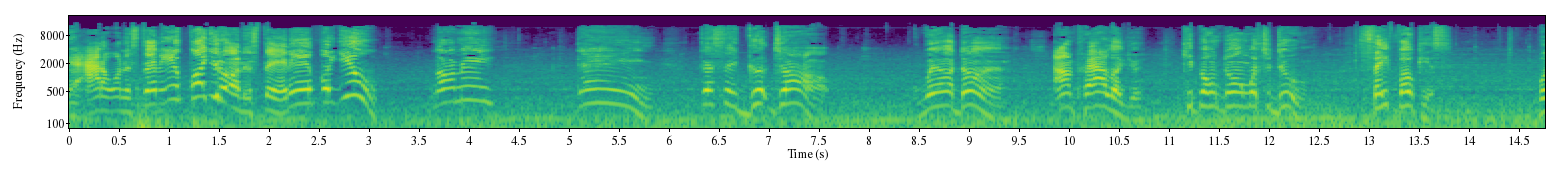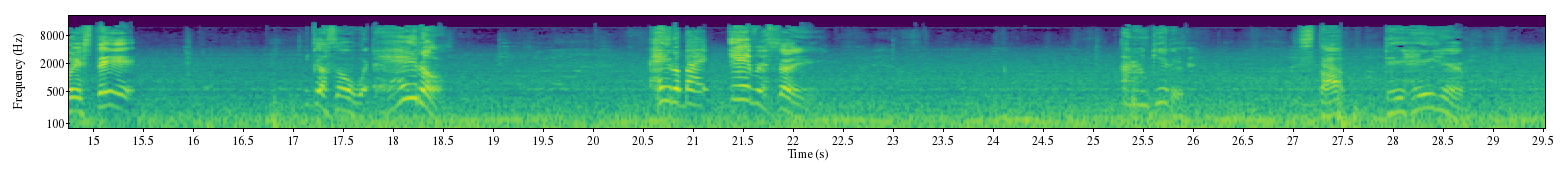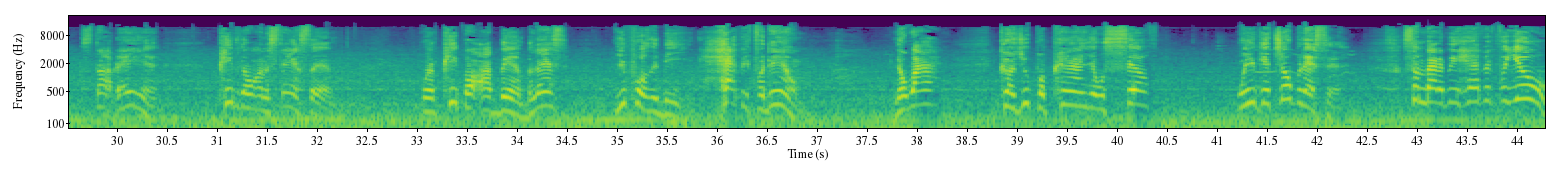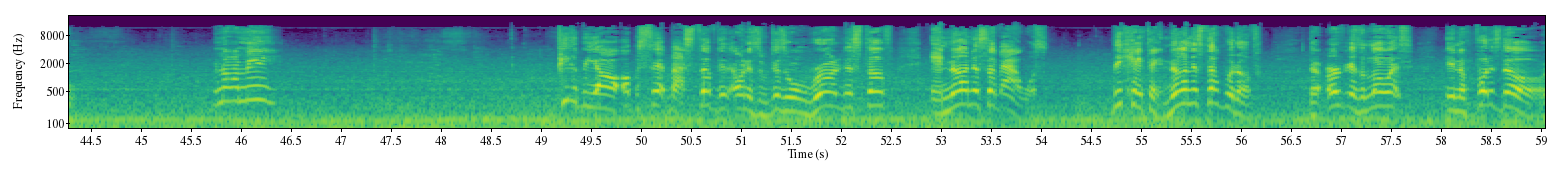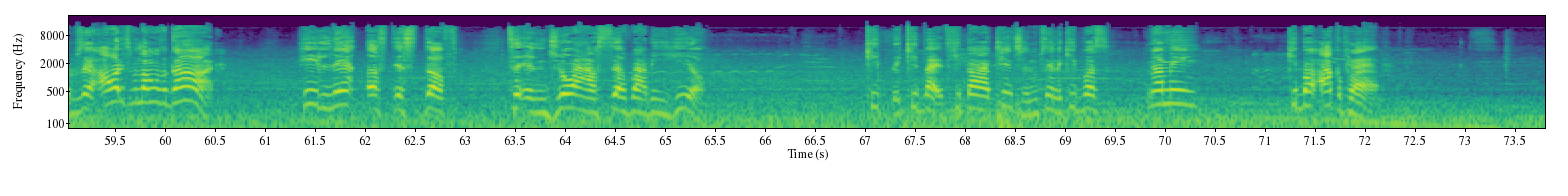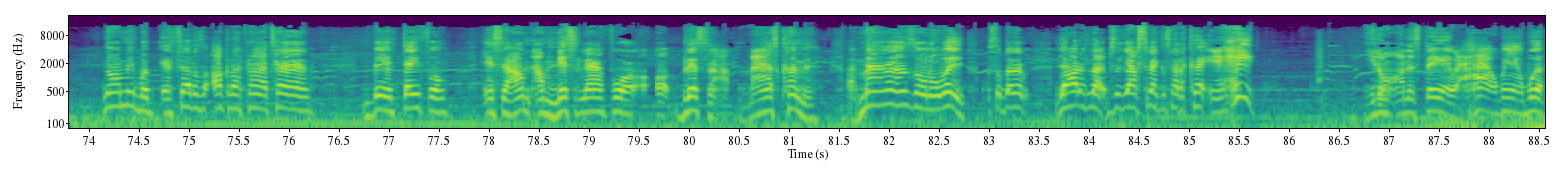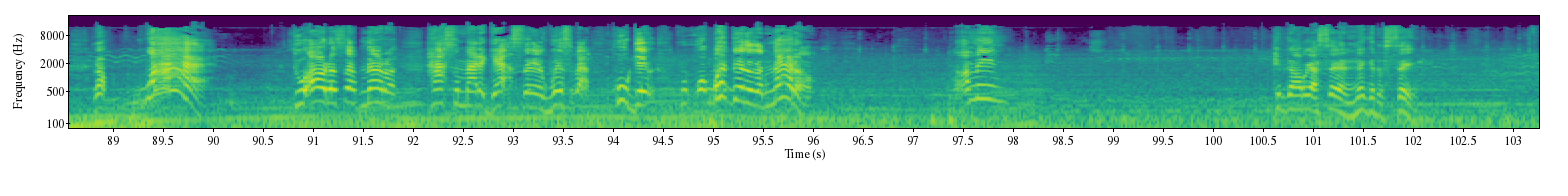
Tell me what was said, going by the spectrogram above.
And I don't understand it. ain't for you to understand. It ain't for you. Know what I mean? Dang. That's a good job. Well done. I'm proud of you. Keep on doing what you do. Stay focused. But instead, you got so hater. Hate about everything. I don't get it. Stop they hate him. Stop hating. People don't understand something. When people are being blessed, you supposed to be happy for them. Know why? Because you preparing yourself when you get your blessing. Somebody be happy for you. You know what I mean? People be all upset by stuff that on this, this world and this stuff, and none of this stuff ours. We can't take none of this stuff with us. The earth is the lowest, and the foot is the. All this belongs to God. He lent us this stuff to enjoy ourselves while we here. Keep keep our, keep our attention. I'm saying to keep us, you know what I mean? Keep us occupied. You know what I mean? But instead of occupying time, being thankful and say, I'm, I'm necessary for a, a blessing. Mine's coming. Mine's on the way. So y'all just like, so y'all smack inside the cut and hate you don't understand how, when, what. No, why? Do all this stuff matter? How somebody got saying when somebody who gave what does it matter? I mean, people always got saying negative say.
